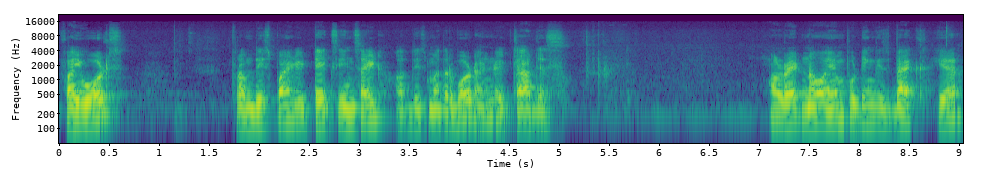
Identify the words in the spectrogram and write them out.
5 volts. From this point it takes inside of this motherboard and it charges. Alright now I am putting this back here.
